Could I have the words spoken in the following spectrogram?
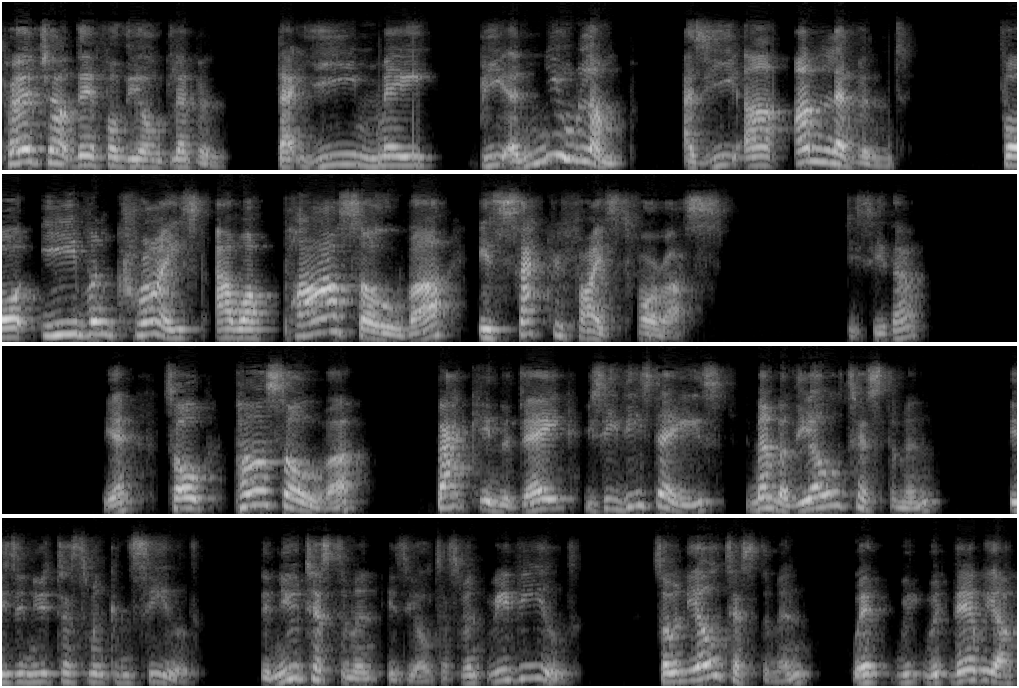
Purge out therefore the old leaven, that ye may be a new lump, as ye are unleavened. For even Christ, our Passover, is sacrificed for us. Do you see that? Yeah. So Passover, back in the day, you see, these days, remember, the Old Testament is the New Testament concealed. The New Testament is the Old Testament revealed. So in the Old Testament, we, we, there we are,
